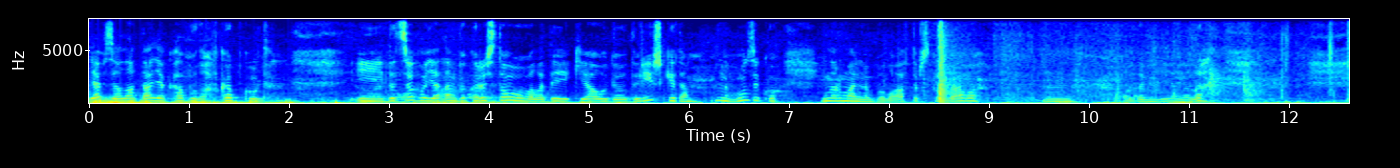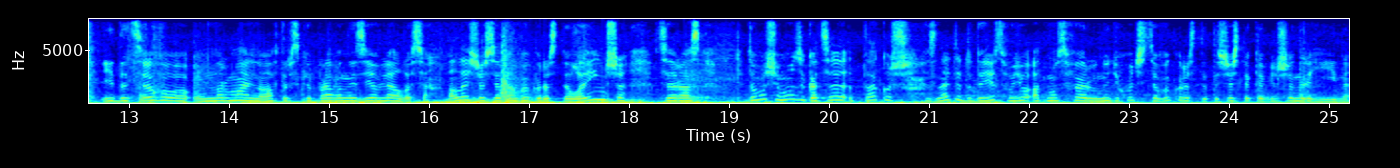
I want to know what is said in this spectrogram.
я взяла та, яка була в капкут. І до цього я там використовувала деякі аудіодоріжки, там, ну, музику, і нормально було. Авторське право є, ну. І до цього нормально авторське право не з'являлося. Але щось я там використала інше це раз. Тому що музика це також, знаєте, додає свою атмосферу. Іноді хочеться використати щось таке більш енергійне,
